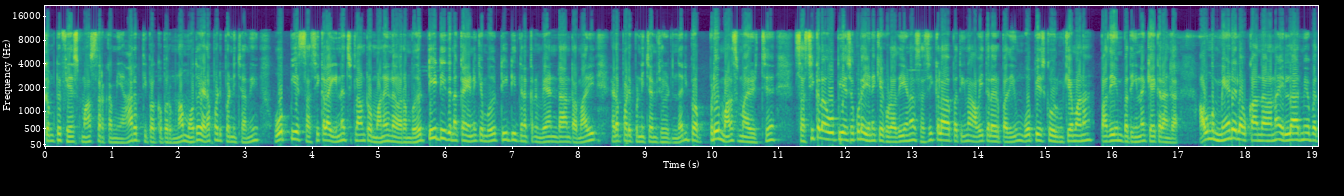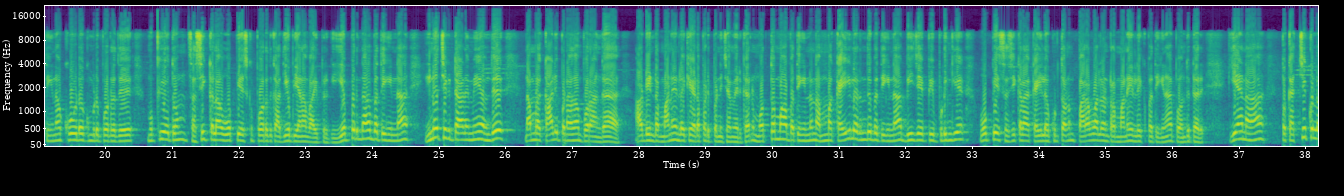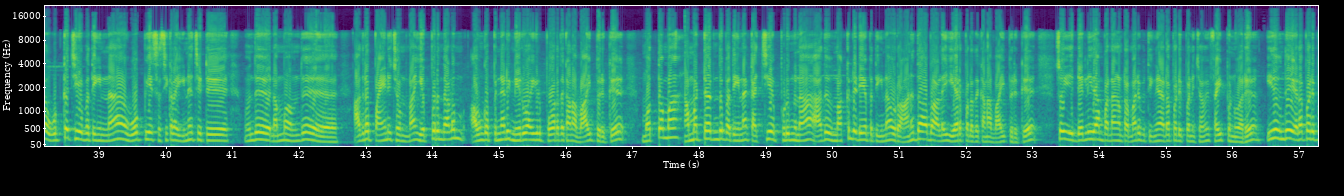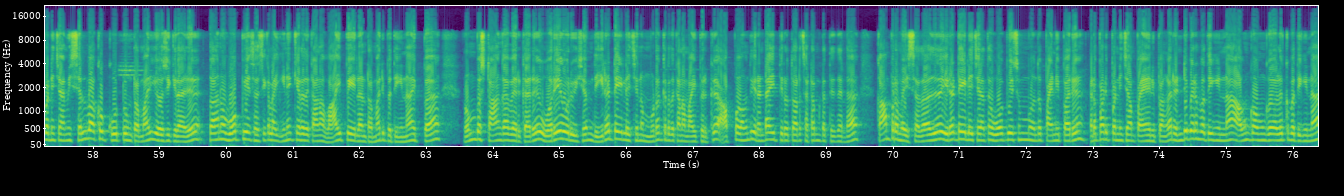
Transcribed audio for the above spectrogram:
Welcome to face master கம்மி ஆரத்தி பார்க்க போகிறோம்னா மொதல் எடப்பாடி பழனிசாமி ஓபிஎஸ் சசிகலா இணைச்சிக்கலான்ற மனையில் வரும்போது டிடி தினக்கரன் இணைக்கும் போது டிடி தினக்கரன் வேண்டான்ற மாதிரி எடப்பாடி பழனிசாமி சொல்லிட்டு இருந்தார். இப்போ அப்படியே மனசு மாறிடுச்சு. சசிகலா ஓபிஎஸ் கூட இணைக்கக்கூடாது. ஏன்னா சசிகலா பார்த்தீங்கன்னா அவைத்தலைவர் பதவியும் ஓபிஎஸ்க்கு ஒரு முக்கியமான பதவியும் பார்த்தீங்கன்னா கேட்குறாங்க அவங்க மேடையில் உட்காந்தாங்கன்னா எல்லாருமே பார்த்தீங்கன்னா கூட கும்பிடு போடுறது முக்கியத்துவம் சசிகலா ஓபிஎஸ்க்கு போகிறதுக்கு அதிகப்படியான வாய்ப்பு இருக்குது எப்படி இருந்தாலும் பார்த்தீங்கன்னா இணைச்சிக்கிட்டாலுமே வந்து நம்மளை காலி பண்ண தான் போகிறாங்க அப்படின்ற மனநிலைக்கு எடப்பாடி பழனிசாமி இருக்காரு மொத்தமாக பார்த்தீங்கன்னா நம்ம கையிலேருந்து பார்த்தீங்கன்னா பிஜேபி பிடுங்கி ஓபிஎஸ் சசிகலா கையில் கொடுத்தாலும் பரவாயில்லன்ற மனநிலைக்கு பார்த்தீங்கன்னா இப்போ வந்துட்டார். ஏன்னா இப்போ கட்சிக்குள்ளே உட்கட்சியை பார்த்தீங்கன்னா ஓபிஎஸ் சசிகலா இணைச்சிட்டு வந்து நம்ம வந்து அதில் பயணிச்சோம்னா எப்போ இருந்தாலும் அவங்க பின்னாடி நிர்வாகிகள் போகிறதுக்கான வாய்ப்பு இருக்குது மொத்தமாக நம்மகிட்ட இருந்து பார்த்தீங்கன்னா கட்சியை பிடுங்கினா அது மக்களிடையே பார்த்தீங்கன்னா ஒரு அனுதாப அலை ஏற்படுறதுக்கான வாய்ப்பு இருக்குது ஸோ இது டெல்லி தான் பண்ணாங்கன்ற மாதிரி பார்த்தீங்கன்னா எடப்பாடி பழனிசாமி ஃபைட் பண்ணுவார். இது வந்து எடப்பாடி பழனிசாமி செல்வாக்கு கூட்டுன்ற மாதிரி யோசிக்கிறாரு. அதனால் ஓபிஎஸ் சசிகலா இணைக்கிறதுக்கான வாய்ப்பே இல்லைன்ற மாதிரி பார்த்தீங்கன்னா இப்போ ரொம்ப ஸ்ட்ராங்காகவே இருக்காரு. ஒரே ஒரு விஷயம் இந்த இரட்டை இலச்சனம் முடக்கிறதுக்கான வாய்ப்பு இருக்குது அப்போ வந்து ரெண்டாயிரத்தி இருபத்தாறு சட்டமன்ற தேர்தலில் காம்ப்ரமைஸ் அதாவது இரட்டை இலச்சனத்தை ஓபிஎஸும் வந்து பயணிப்பார். எடப்பாடி பழனிசாமி பயணிப்பாங்க. ரெண்டு பேரும் பார்த்தீங்கன்னா அவங்க அவங்களுக்கு பார்த்தீங்கன்னா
